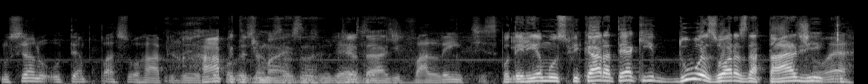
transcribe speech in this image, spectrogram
Luciano, o tempo passou rápido. Hein? Rápido demais, né? Verdade. valentes. Poderíamos e... ficar até aqui duas horas da tarde Não é?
